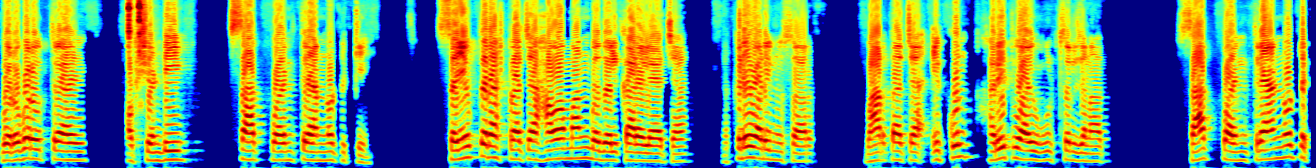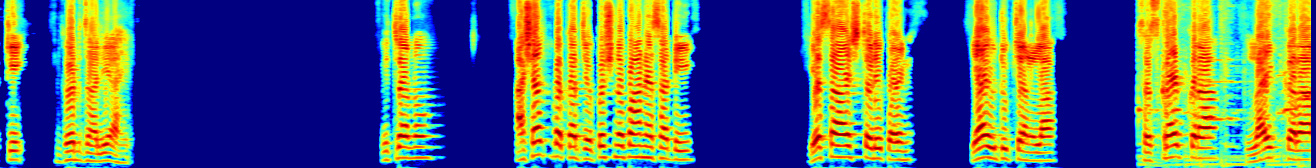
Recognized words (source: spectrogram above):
बरोबर उत्तर आहे. ऑप्शन डी सात पॉईंट त्र्याण्णव टक्के. संयुक्त राष्ट्राच्या हवामान बदल कार्यालयाच्या आकडेवारीनुसार भारताच्या एकूण हरितवायू उत्सर्जनात सात पॉईंट त्र्याण्णव टक्के घट झाली आहे. मित्रांनो अशाच प्रकारचे प्रश्न पाहण्यासाठी एस आय स्टडी पॉईंट या युट्यूब चॅनलला सबस्क्राईब करा लाईक करा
